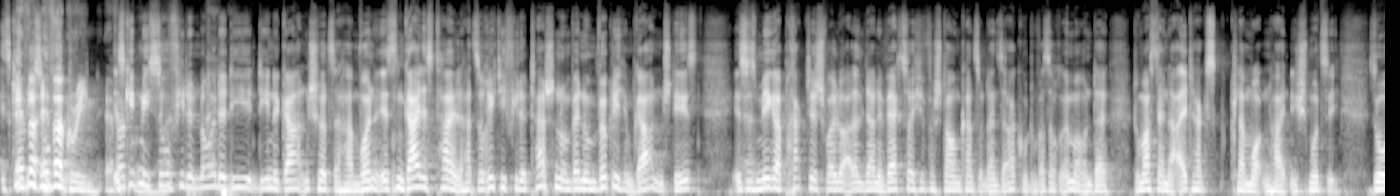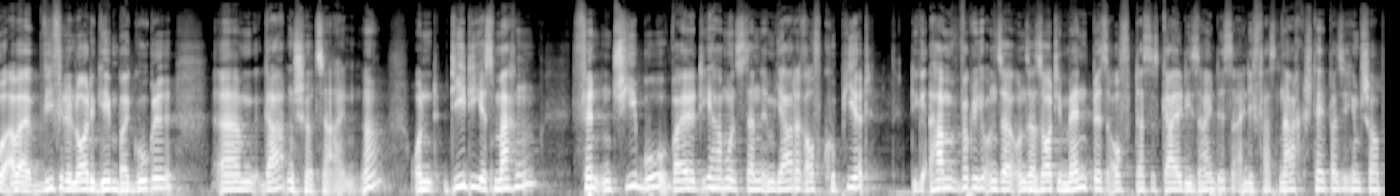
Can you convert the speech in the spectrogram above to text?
es gibt Ever, nicht so Evergreen. Evergreen. Es gibt nicht so viele Leute, die, die eine Gartenschürze haben wollen. Ist ein geiles Teil, hat so richtig viele Taschen und wenn du wirklich im Garten stehst, ist ja. es mega praktisch, weil du alle deine Werkzeuge verstauen kannst und dein Saatgut und was auch immer und da, du machst deine Alltagsklamotten halt nicht schmutzig. So, aber wie viele Leute geben bei Google ähm, Gartenschürze ein? Ne? Und die, die es machen, finden Chibo, weil die haben uns dann im Jahr darauf kopiert die haben wirklich unser, unser Sortiment, bis auf dass es geil designt ist, eigentlich fast nachgestellt bei sich im Shop.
